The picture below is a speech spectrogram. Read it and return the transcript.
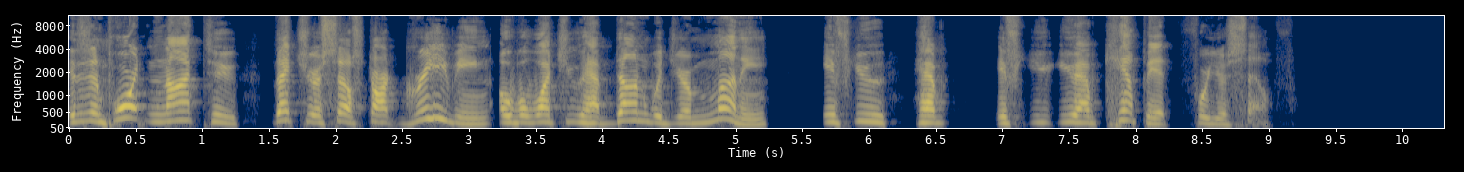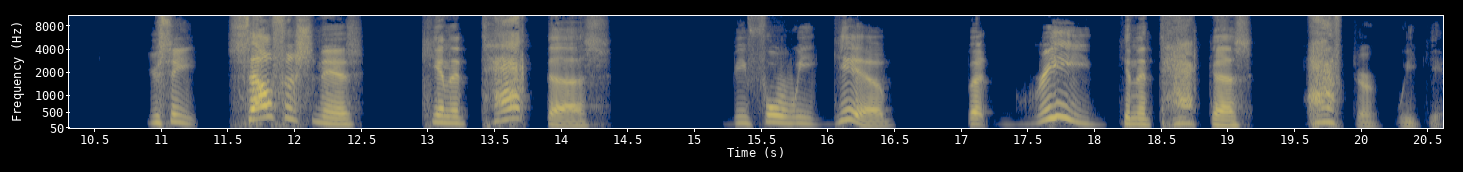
It is important not to let yourself start grieving over what you have done with your money if you have if you, you have kept it for yourself. You see, selfishness can attack us before we give, but greed can attack us after we give.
